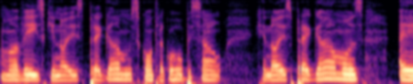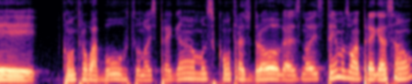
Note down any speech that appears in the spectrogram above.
Uma vez que nós pregamos contra a corrupção, que nós pregamos é, contra o aborto, nós pregamos contra as drogas, nós temos uma pregação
